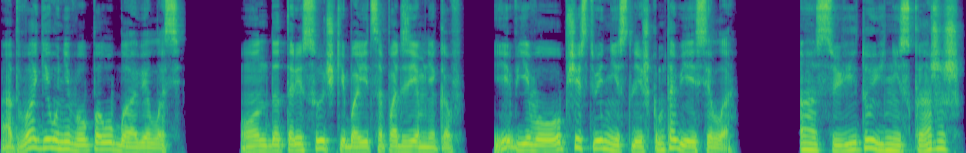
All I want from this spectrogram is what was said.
отваги у него поубавилось. Он до трясучки боится подземников, и в его обществе не слишком-то весело». «А с виду и не скажешь?»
